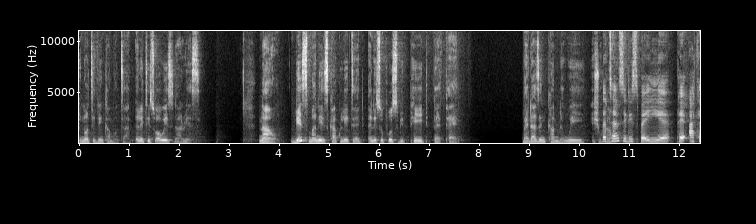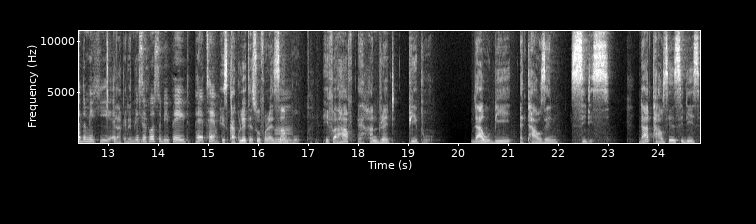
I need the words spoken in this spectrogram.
do not even come on time, and it is always in arrears. Now, this money is calculated and is supposed to be paid per term but it doesn't come the way it should the come. The 10 cedis per year, per academic year, per academic is year. supposed to be paid per term. It's calculated. So, for example, mm. if I have a 100 people, that would be a 1,000 cedis. That 1,000 cedis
